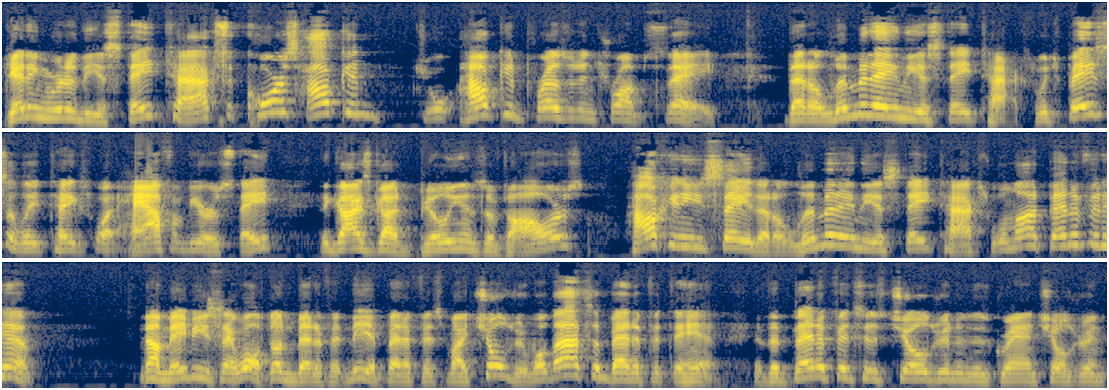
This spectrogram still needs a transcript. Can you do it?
getting rid of the estate tax, of course, how can how can President Trump say that eliminating the estate tax, which basically takes what, half of your estate, the guy's got billions of dollars, how can he say that eliminating the estate tax will not benefit him? Now, maybe you say, well, it doesn't benefit me, it benefits my children. Well, that's a benefit to him. If it benefits his children and his grandchildren,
